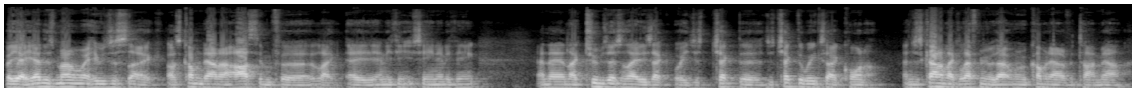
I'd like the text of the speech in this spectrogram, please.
but yeah, he had this moment where he was just like I was coming down. I asked him for like, hey, anything you seen anything? And then like two possessions later, he's like, well, he just checked the just check the weak side corner and just kind of like left me with that when we were coming out of a timeout.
